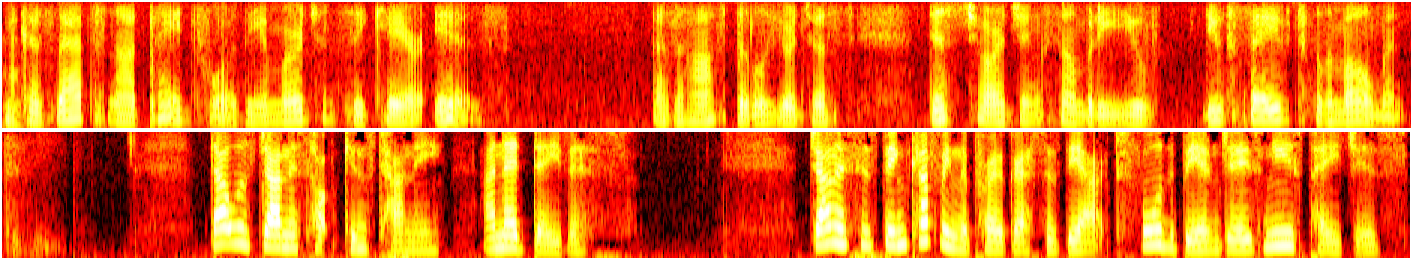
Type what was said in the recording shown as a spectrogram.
because that's not paid for. The emergency care is. As a hospital, you're just discharging somebody you've you've saved for the moment. That was Janice Hopkins Tanne and Ed Davies. Janice has been covering the progress of the Act for the BMJ's news pages,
